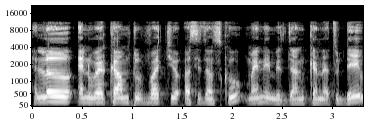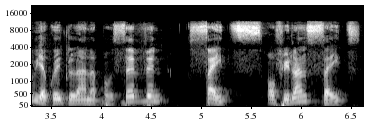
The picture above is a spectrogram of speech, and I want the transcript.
Hello and welcome to Virtual Assistant School. My name is Dan Kana. Today we are going to learn about seven sites or freelance sites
